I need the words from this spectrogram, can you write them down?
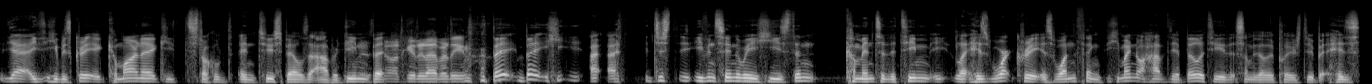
yeah, he, he was great at Kilmarnock. He struggled in two spells at Aberdeen, but not good at Aberdeen. but but he, I, I just even saying the way he's didn't come into the team, he- like his work rate is one thing. He might not have the ability that some of the other players do, but his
